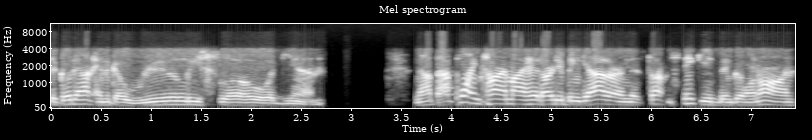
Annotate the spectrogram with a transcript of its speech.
to go down and go really slow again. Now, at that point in time, I had already been gathering that something sneaky had been going on,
